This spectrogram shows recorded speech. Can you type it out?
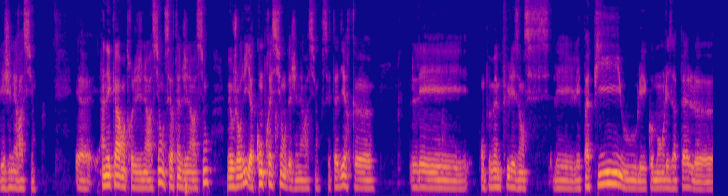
générations. Euh, un écart entre les générations, certaines générations, mais aujourd'hui il y a compression des générations. C'est-à-dire que les, on peut même plus les, les, les papis ou les comment on les appelle, euh,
